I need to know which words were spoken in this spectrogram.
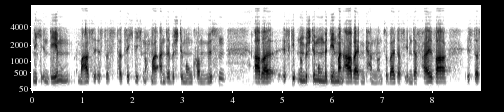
nicht in dem Maße ist, dass tatsächlich nochmal andere Bestimmungen kommen müssen. Aber es gibt nun Bestimmungen, mit denen man arbeiten kann. Und sobald das eben der Fall war, ist das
